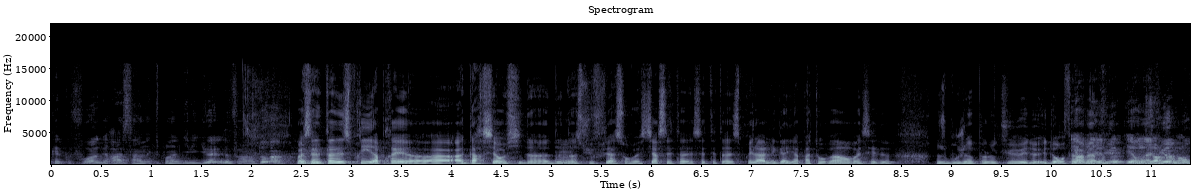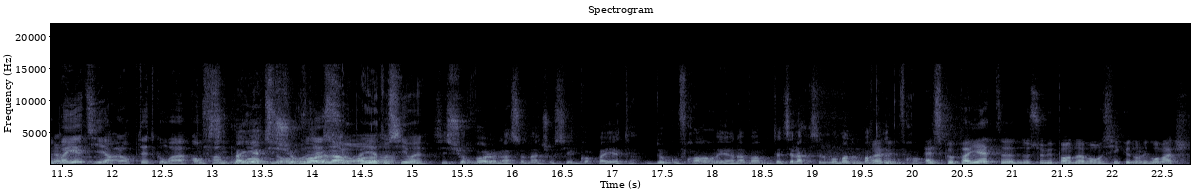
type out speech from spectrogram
quelquefois grâce à un exploit individuel de Florian Thauvin. Bah, c'est un état d'esprit. Après, euh, à Garcia aussi Mhm. d'insuffler à son vestiaire cet, cet état d'esprit-là. Les gars, il n'y a pas Tovin, on va essayer de, de se bouger un peu le cul et de, et de Et refaire la même. et on a vu un bon. Payet hier. Alors peut-être qu'on va enfin Si pouvoir Payet, reposer survole, là. sur, Payet euh, aussi, ouais. S'il survole là ce match aussi encore Payet, deux coups francs et en avant, peut-être c'est là que c'est le moment de marquer Ouais, des coups francs. Est-ce que Payet ne se met pas en avant aussi que dans les gros matchs?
